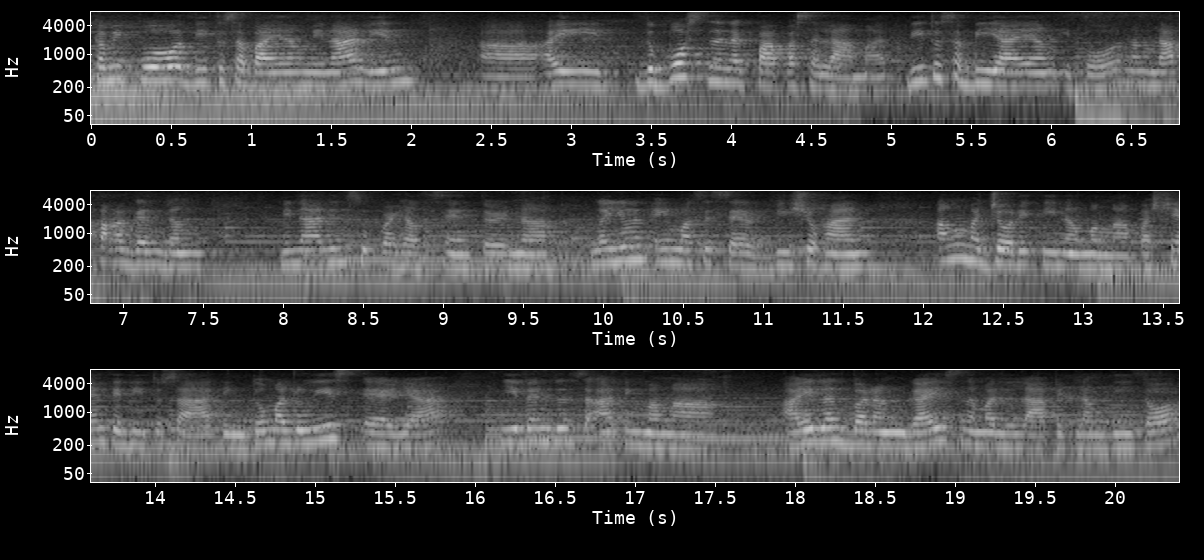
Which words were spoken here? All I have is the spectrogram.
Kami po dito sa Bayan ng Minalin ah, ay lubos na nagpapasalamat dito sa biyayang ito ng napakagandang Minalin Super Health Center na ngayon ay masiservisyohan ang majority ng mga pasyente dito sa ating Dumaluis area, even dun sa ating mga island barangays na malalapit lang dito,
